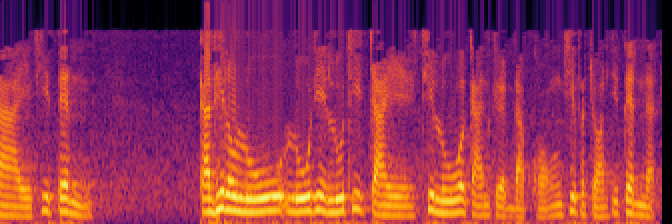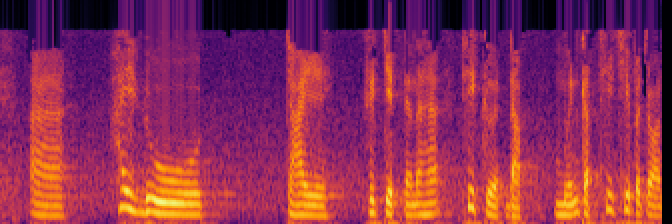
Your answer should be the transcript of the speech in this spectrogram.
กายที่เต้น การที่เรารู้รู้ที่รู้ที่ใจที่รู้ว่าการเกิดดับของชีพจรที่เต้นเนี่ยให้ดูใจคือจิตเนะฮะที่เกิดดับเหมือนกับที่ชีพจร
